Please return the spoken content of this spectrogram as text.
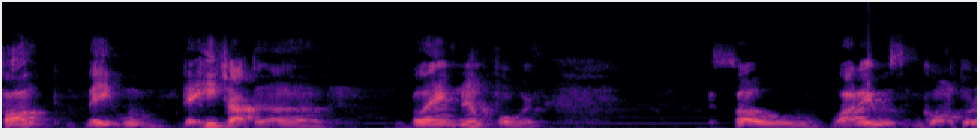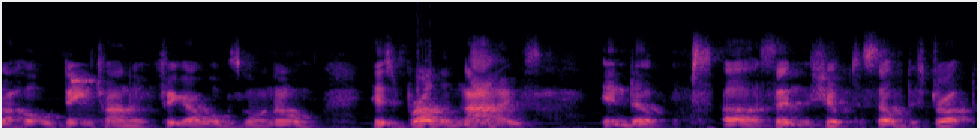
fall. They that he tried to uh blame them for it. So while they was going through the whole thing trying to figure out what was going on, his brother Knives ended up uh, setting the ship to self destruct.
